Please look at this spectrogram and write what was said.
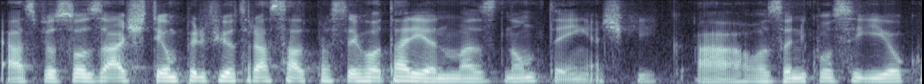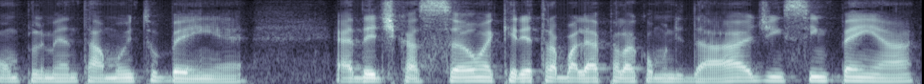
as pessoas acham que tem um perfil traçado para ser rotariano, mas não tem. Acho que a Rosane conseguiu complementar muito bem. É, é a dedicação, é querer trabalhar pela comunidade e se empenhar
